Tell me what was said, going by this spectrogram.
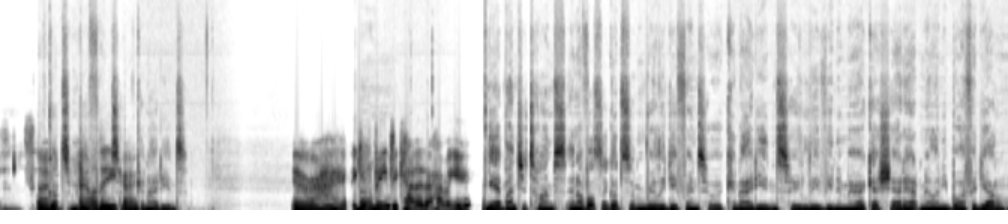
Mm. So, I've got some yeah, good well, friends who are. Canadians. Yeah, right. You've Um, been to Canada, haven't you? Yeah, a bunch of times. And I've also got some really dear friends who are Canadians who live in America. Shout out Melanie Byford Young.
